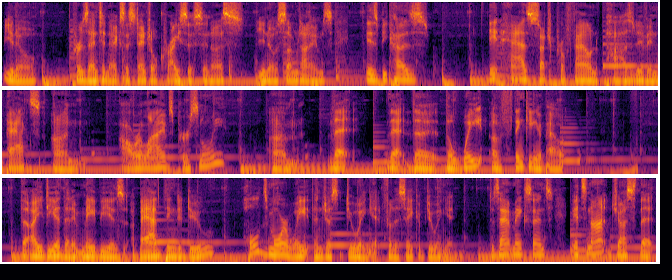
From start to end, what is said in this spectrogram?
you know, present an existential crisis in us, you know, sometimes is because it has such profound positive impacts on our lives personally um, that that the the weight of thinking about the idea that it maybe is a bad thing to do holds more weight than just doing it for the sake of doing it. Does that make sense? It's not just that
